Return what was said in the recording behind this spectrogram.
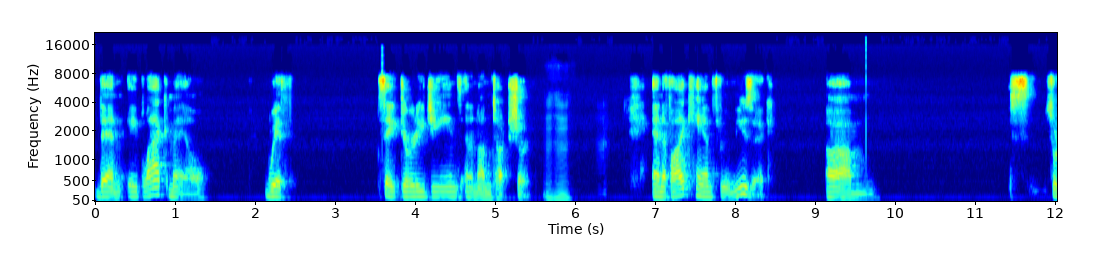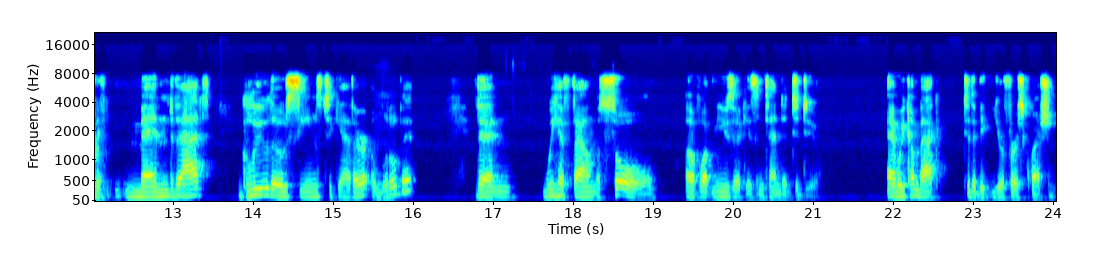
than a black male with say dirty jeans and an untucked shirt. Mm-hmm. And if I can through music, um, s- sort of mend that, glue those seams together a mm-hmm. little bit, then we have found the soul of what music is intended to do. And we come back to the your first question:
